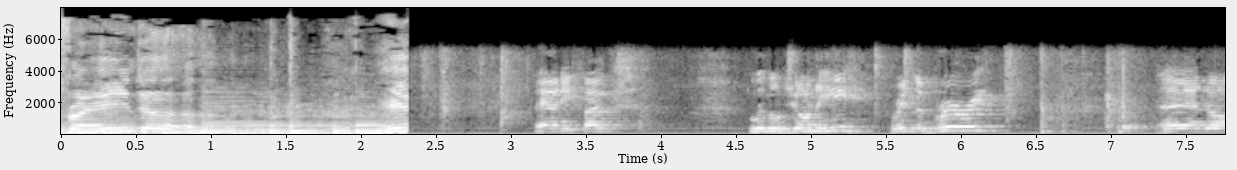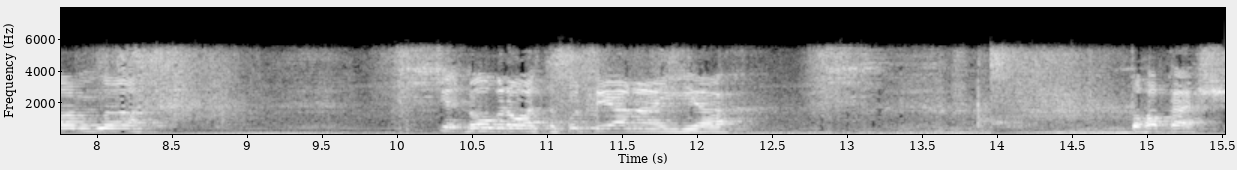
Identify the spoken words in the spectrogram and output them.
Stranger. Howdy folks, Little John here, we're in the brewery and I'm uh, getting organised to put down a uh, the hop hash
